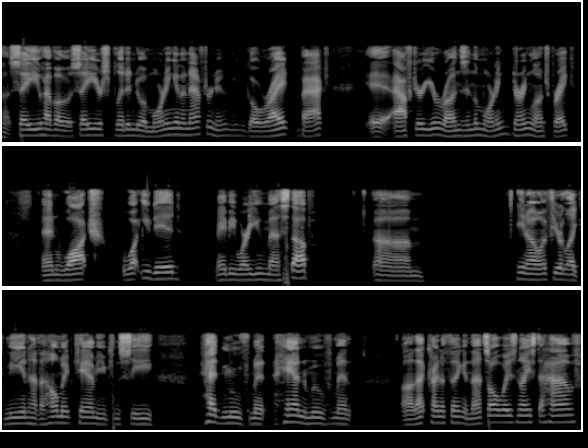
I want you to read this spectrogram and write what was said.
uh, say you have a, say you're split into a morning and an afternoon, you can go right back Eh, after your runs in the morning during lunch break and watch what you did, maybe where you messed up. Um, you know, if you're like me and have a helmet cam, you can see head movement, hand movement, uh, that kind of thing, and that's always nice to have.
